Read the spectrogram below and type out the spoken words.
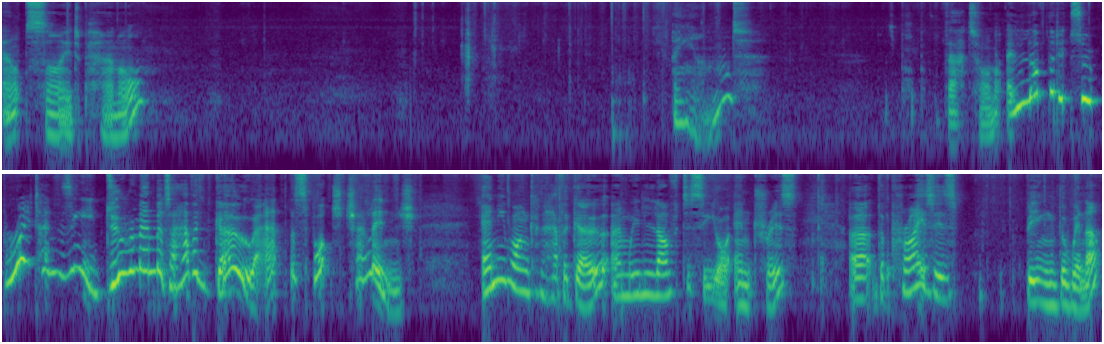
outside panel. And let's pop that on. I love that it's so bright and zingy. Do remember to have a go at the Spot Challenge. Anyone can have a go, and we love to see your entries. Uh, the prizes being the winner.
